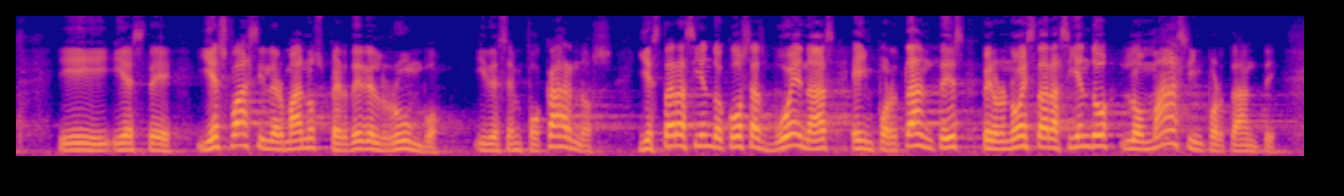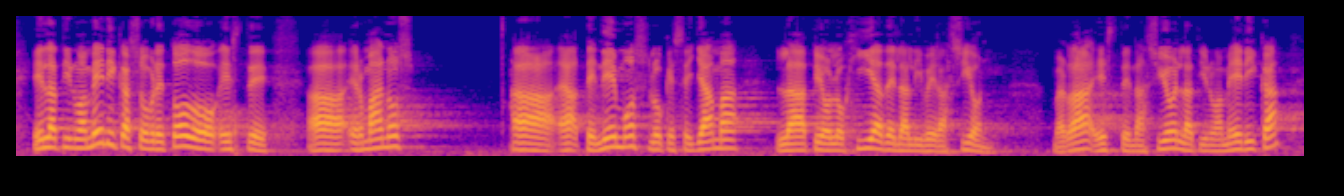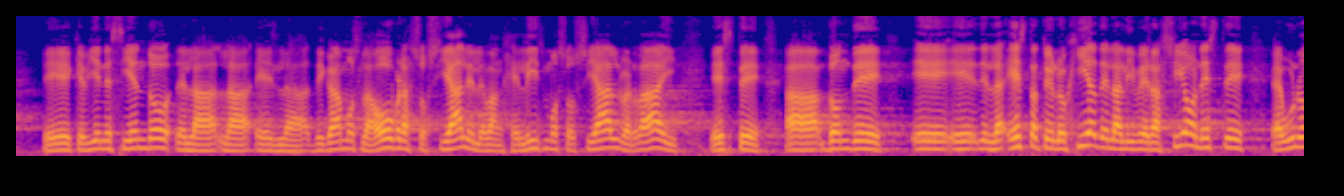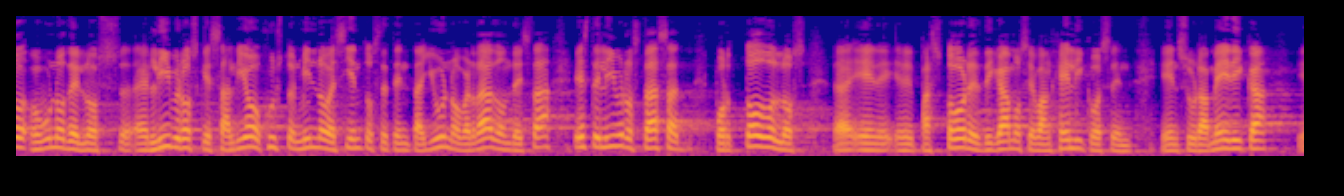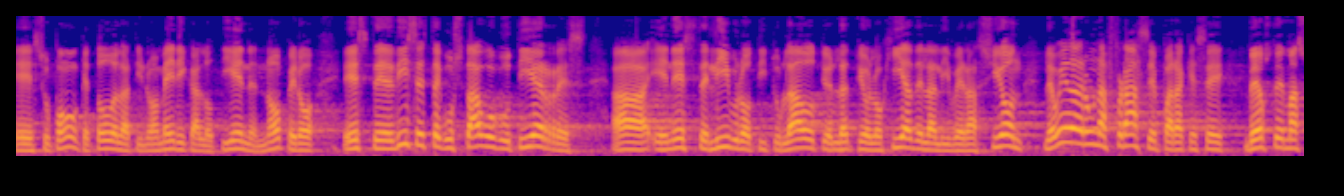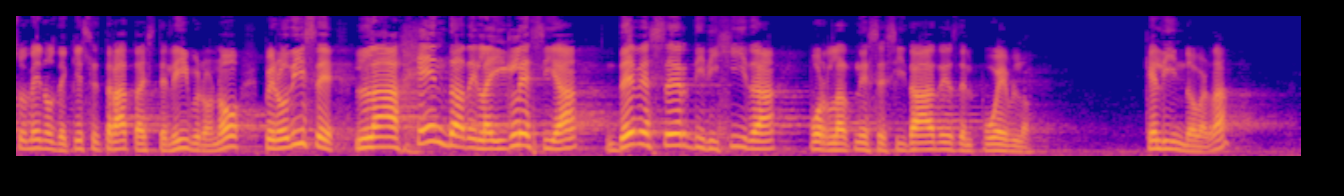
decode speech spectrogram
Y, este, y es fácil, hermanos, perder el rumbo y desenfocarnos y estar haciendo cosas buenas e importantes, pero no estar haciendo lo más importante. En Latinoamérica, sobre todo, este, ah, hermanos, ah, ah, tenemos lo que se llama la teología de la liberación, ¿verdad? Este nació en Latinoamérica, eh, que viene siendo la, digamos, la obra social, el evangelismo social, ¿verdad? Y este, donde eh, eh, esta teología de la liberación, este, eh, uno, uno, de los libros que salió justo en 1971, ¿verdad? Donde está, este libro está por todos los pastores, digamos, evangélicos en, en Sudamérica. supongo que toda Latinoamérica lo tienen, ¿no? Pero este, dice este Gustavo Gutiérrez, Ah, en este libro titulado La Teología de la Liberación. Le voy a dar una frase para que se vea usted más o menos de qué se trata este libro, ¿no? Pero dice, la agenda de la iglesia debe ser dirigida por las necesidades del pueblo. Qué lindo, ¿verdad?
